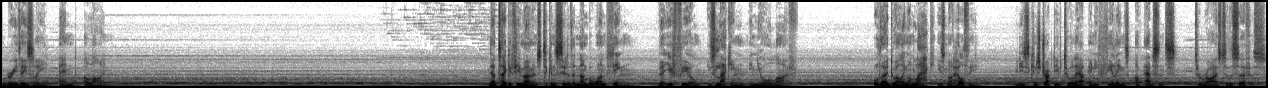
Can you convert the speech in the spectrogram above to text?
Breathe easily and align. Now take a few moments to consider the number one thing that you feel is lacking in your life. Although dwelling on lack is not healthy, it is constructive to allow any feelings of absence to rise to the surface.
